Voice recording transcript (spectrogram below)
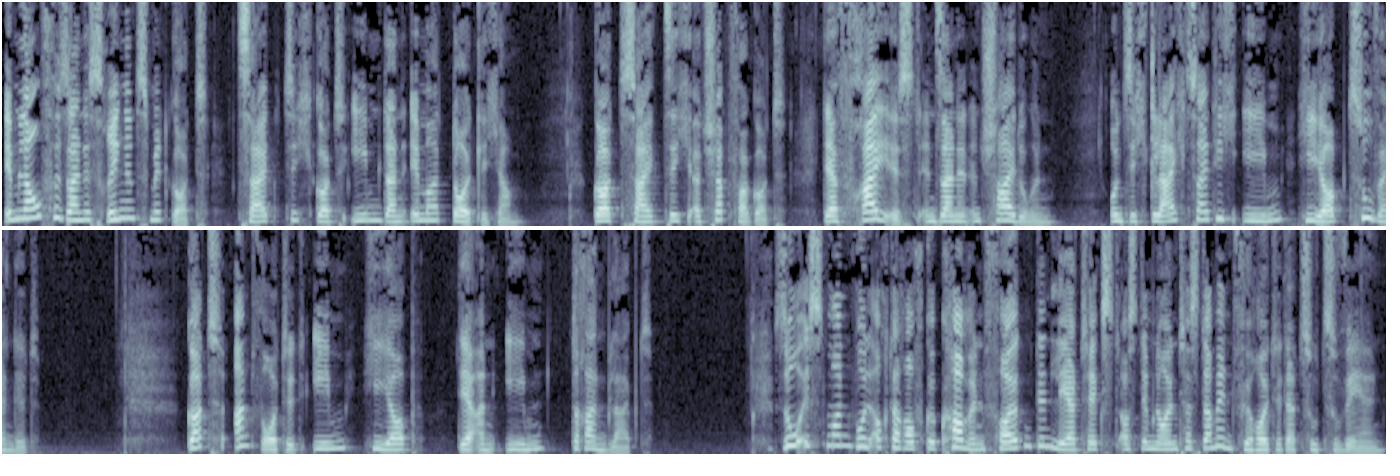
Im Laufe seines Ringens mit Gott zeigt sich Gott ihm dann immer deutlicher. Gott zeigt sich als Schöpfergott, der frei ist in seinen Entscheidungen und sich gleichzeitig ihm Hiob zuwendet. Gott antwortet ihm Hiob, der an ihm dranbleibt. So ist man wohl auch darauf gekommen, folgenden Lehrtext aus dem Neuen Testament für heute dazu zu wählen.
